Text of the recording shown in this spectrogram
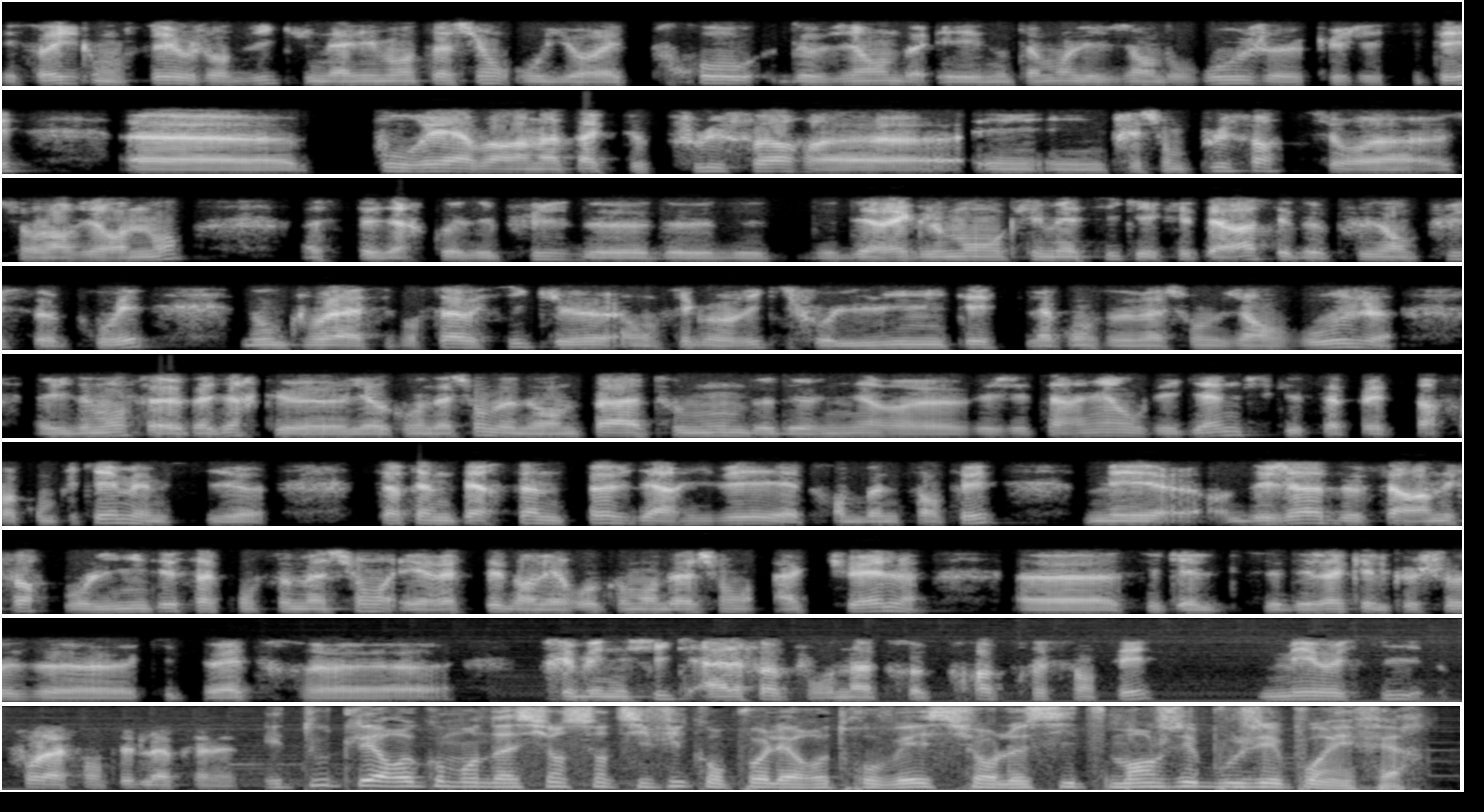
Et c'est vrai qu'on sait aujourd'hui qu'une alimentation où il y aurait trop de viande et notamment les viandes rouges que j'ai citées euh, pourrait avoir un impact plus fort euh, et, une pression plus forte sur euh, sur l'environnement, c'est-à-dire causer plus de, de, de, de dérèglements climatiques, etc. C'est de plus en plus prouvé. Donc voilà, c'est pour ça aussi que on sait qu'aujourd'hui qu'il faut limiter la consommation de viande rouge. Évidemment, ça ne veut pas dire que les recommandations ne demandent pas à tout le monde de devenir végétarien ou vegan, puisque ça peut être parfois compliqué, même si certaines personnes peuvent y arriver et être en bonne santé. Mais déjà de faire un effort pour limiter sa consommation et rester dans les recommandations actuelles, c'est déjà quelque chose qui peut être très bénéfique à la fois pour notre propre santé, mais aussi pour la santé de la planète. Et toutes les recommandations scientifiques, on peut les retrouver sur le site mangerbouger.fr.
